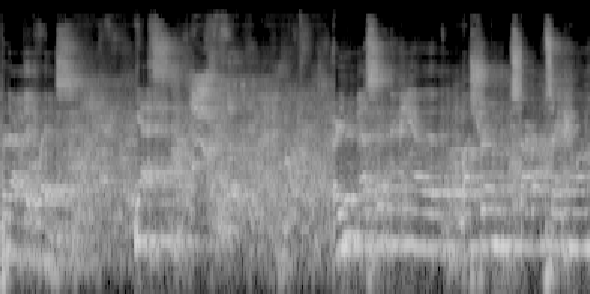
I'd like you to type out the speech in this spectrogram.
productive ways? Yes. Are you invested in any uh, mushroom startups or anything along those?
